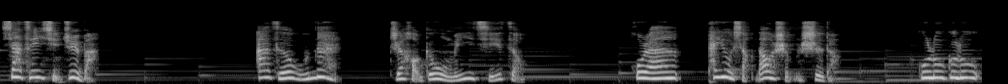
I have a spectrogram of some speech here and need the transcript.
下次一起聚吧。”阿泽无奈，只好跟我们一起走。忽然他又想到什么似的，咕噜咕噜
